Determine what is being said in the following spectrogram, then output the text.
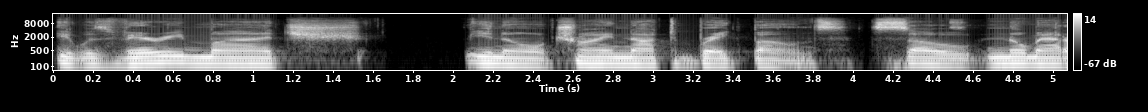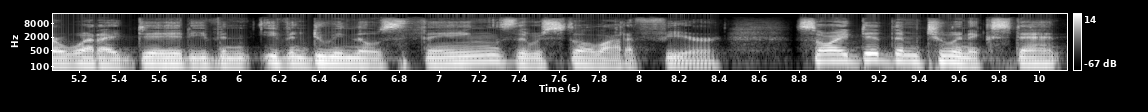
it was very much you know trying not to break bones so no matter what i did even even doing those things there was still a lot of fear so i did them to an extent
